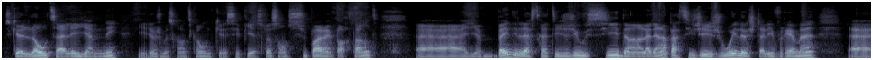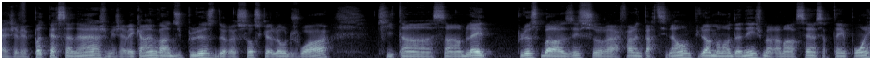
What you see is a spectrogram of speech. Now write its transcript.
ce que l'autre allait y amener. Et là, je me suis rendu compte que ces pièces-là sont super importantes. Euh, il y a bien de la stratégie aussi. Dans la dernière partie que j'ai jouée, je suis allé vraiment. Euh, j'avais pas de personnage, mais j'avais quand même vendu plus de ressources que l'autre joueur, qui semblait être plus basé sur faire une partie longue. Puis là, à un moment donné, je me ramassais à un certain point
